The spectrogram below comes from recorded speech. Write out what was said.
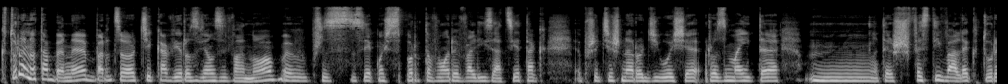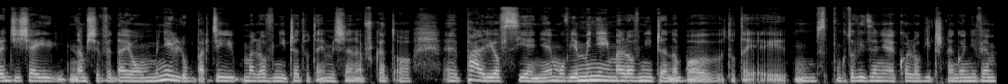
które notabene bardzo ciekawie rozwiązywano przez jakąś sportową rywalizację. Tak przecież narodziły się rozmaite mm, też festiwale, które dzisiaj nam się wydają mniej lub bardziej malownicze. Tutaj myślę na przykład o e, Palio w Sienie. Mówię mniej malownicze, no bo tutaj mm, z punktu widzenia ekologicznego nie wiem,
